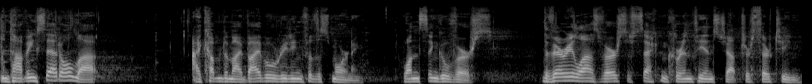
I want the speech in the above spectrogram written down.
And having said all that, I come to my Bible reading for this morning. One single verse. The very last verse of 2 Corinthians chapter 13.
